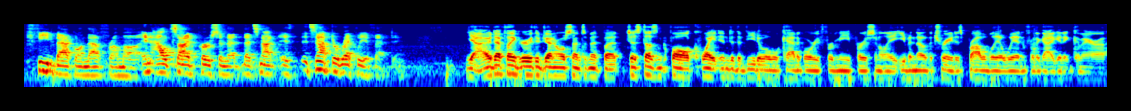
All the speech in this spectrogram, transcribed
feedback on that from uh, an outside person that that's not it's not directly affecting yeah, I would definitely agree with your general sentiment, but just doesn't fall quite into the vetoable category for me personally. Even though the trade is probably a win for the guy getting Kamara,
